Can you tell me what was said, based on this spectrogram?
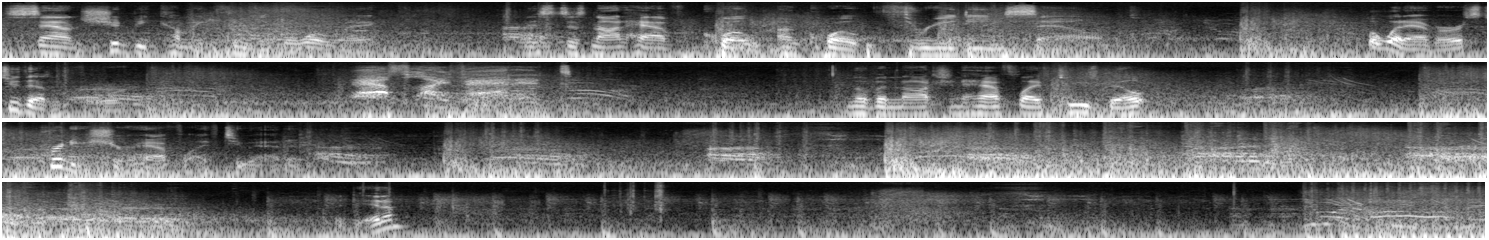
sound should be coming through the doorway. This does not have quote unquote 3D sound. But whatever, it's 2004. Half Life had it. Another notch in Half Life 2's belt. Pretty sure Half Life 2 had it. Did I get him? You want a piece of me?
